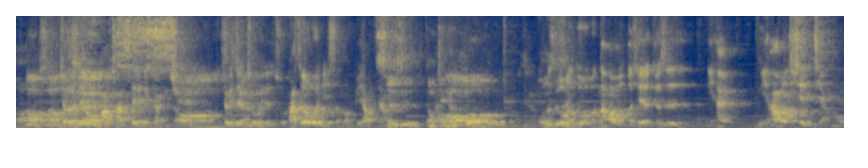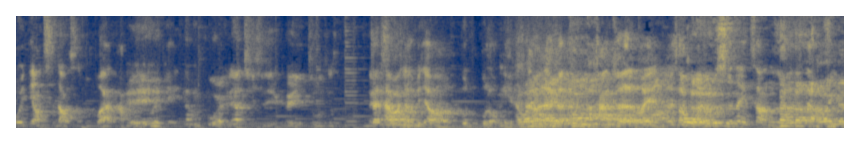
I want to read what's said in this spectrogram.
哦，就有点我妈卡西的感觉，就一直出一直出，他只有问你什么不要这样。是是，东西很多很多很多，然后而且就是你还。你还要先讲哦，我一定要吃到什么，不然他们不会给你。那很酷哎，那其实也可以做这种。在台湾可能比较不不容易，台湾那个困难，常客人会，然后我又不吃内脏，台湾应该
